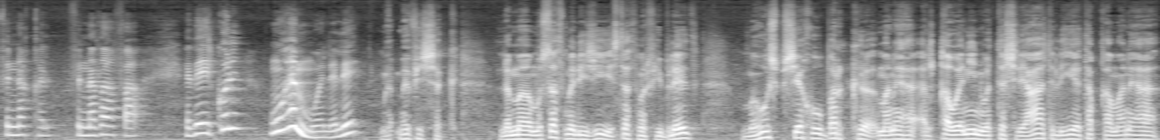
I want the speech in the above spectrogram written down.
في النقل في النظافة. هذا الكل مهم ولا لا؟ ما في شك. لما مستثمر يجي يستثمر في بلاد ماهوش باش ياخذ برك معناها القوانين والتشريعات اللي هي تبقى معناها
